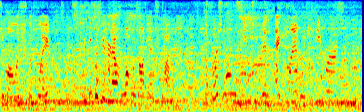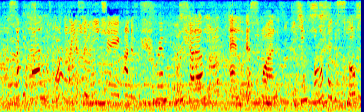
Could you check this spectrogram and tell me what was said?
demolished the plate, we think we figured out what was on each one. The first one seemed to have been eggplant with capers. The second one was more like a ceviche kind of shrimp bruschetta. And this one seems almost like a smoked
